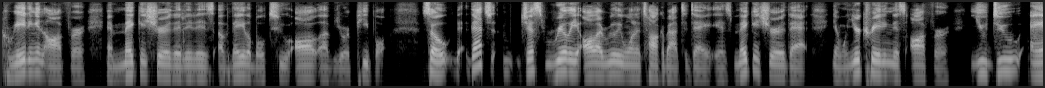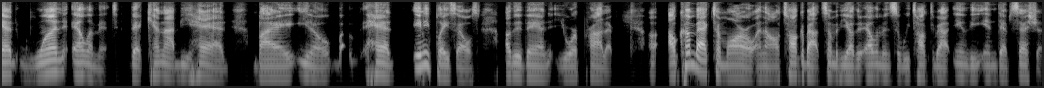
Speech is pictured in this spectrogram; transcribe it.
creating an offer and making sure that it is available to all of your people. So th- that's just really all I really want to talk about today is making sure that you know when you're creating this offer, you do add one element that cannot be had by you know had any place else other than your product. Uh, I'll come back tomorrow and I'll talk about some of the other elements that we talked about in the in depth session.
